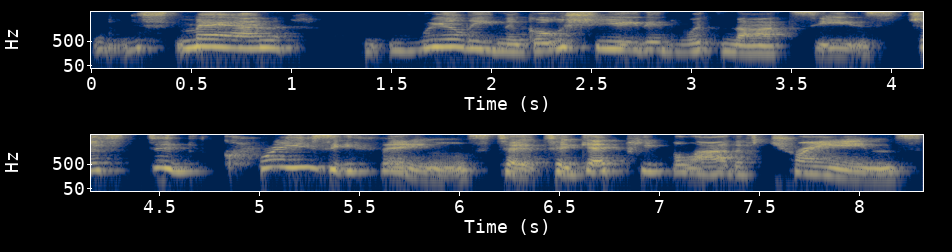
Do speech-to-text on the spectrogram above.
this man really negotiated with Nazis, just did crazy things to, to get people out of trains,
